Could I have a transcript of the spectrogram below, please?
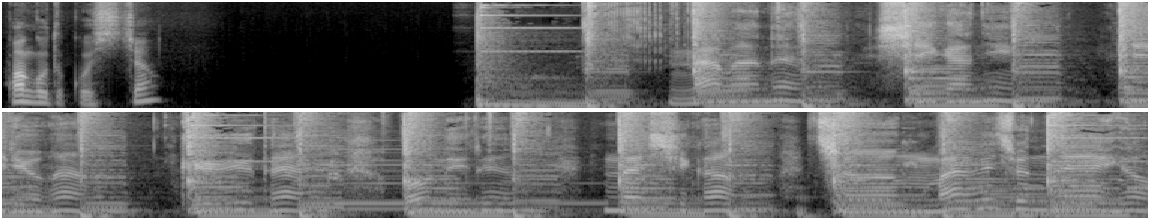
광고 듣고 오시죠. 나만의 시간이 필요한 그대. 오늘은 날씨가 정말 좋네요.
